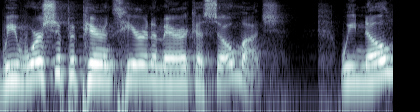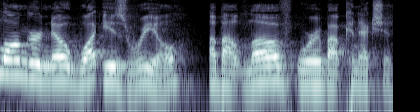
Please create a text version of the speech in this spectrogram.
We worship appearance here in America so much, we no longer know what is real about love or about connection.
